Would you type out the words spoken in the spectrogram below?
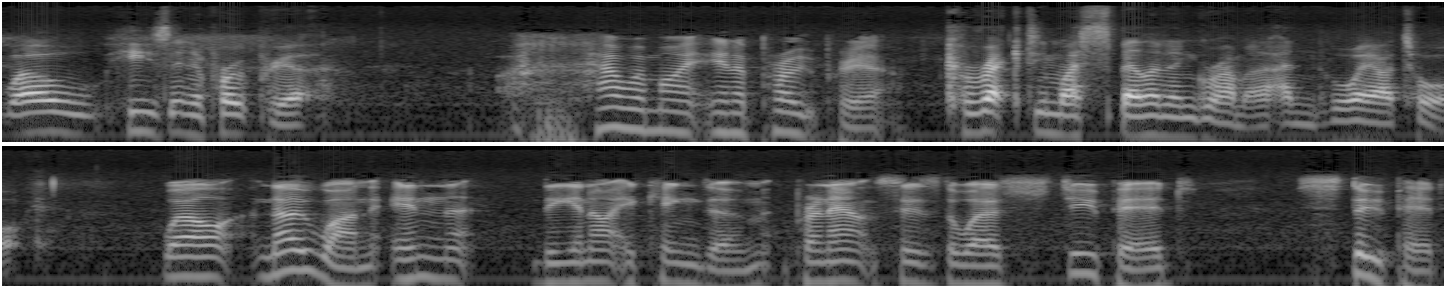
Well, he's inappropriate. How am I inappropriate? Correcting my spelling and grammar and the way I talk. Well, no one in the United Kingdom pronounces the word stupid stupid.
